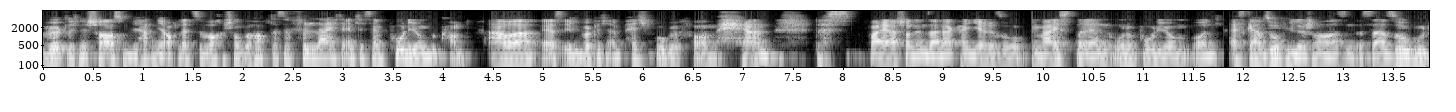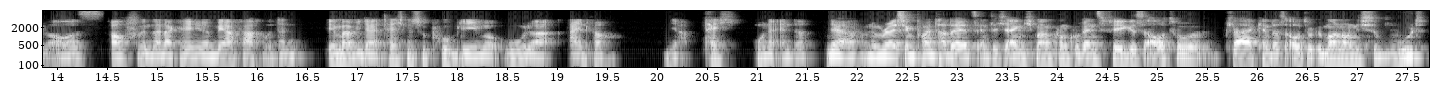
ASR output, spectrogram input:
wirklich eine Chance und wir hatten ja auch letzte Woche schon gehofft, dass er vielleicht endlich sein Podium bekommt. Aber er ist eben wirklich ein Pechvogel vom Herrn. Das war ja schon in seiner Karriere so, die meisten Rennen ohne Podium und es gab so viele Chancen, es sah so gut aus, auch in seiner Karriere mehrfach und dann immer wieder technische Probleme oder einfach ja, Pech ohne Ende. Ja, und im Racing Point hat er jetzt endlich eigentlich mal ein konkurrenzfähiges Auto. Klar, er kennt das Auto immer noch nicht so gut,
